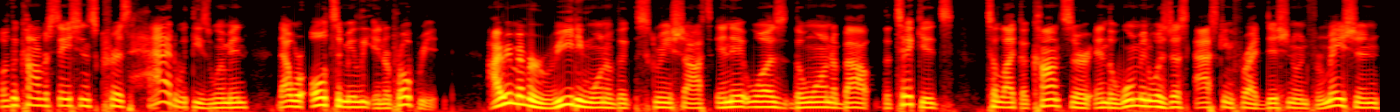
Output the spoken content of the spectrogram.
of the conversations Chris had with these women that were ultimately inappropriate. I remember reading one of the screenshots, and it was the one about the tickets to like a concert and the woman was just asking for additional information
